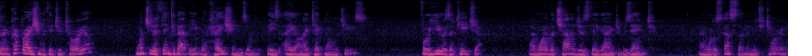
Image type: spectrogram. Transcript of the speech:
So in preparation for the tutorial, I want you to think about the implications of these AI technologies for you as a teacher and one of the challenges they're going to present and we'll discuss them in the tutorial.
